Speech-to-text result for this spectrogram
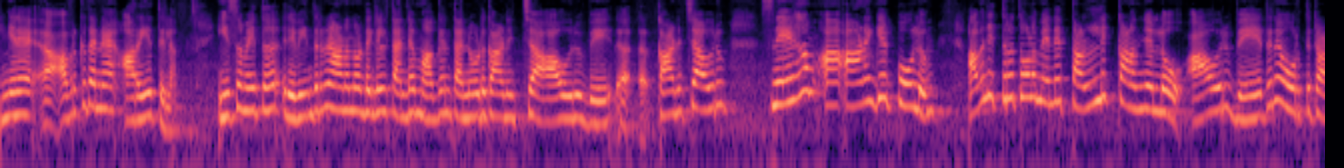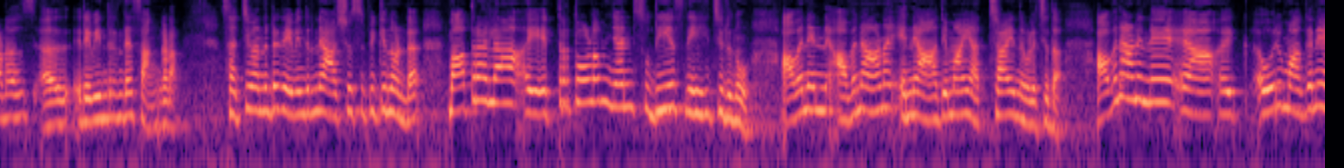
ഇങ്ങനെ അവർക്ക് തന്നെ അറിയത്തില്ല. ഈ സമയത്ത് രവീന്ദ്രനാണെന്നുണ്ടെങ്കിൽ തന്റെ മകൻ തന്നോട് കാണിച്ച ആ ഒരു കാണിച്ച ആ ഒരു സ്നേഹം ആണെങ്കിൽ പോലും അവൻ ഇത്രത്തോളം എന്നെ തള്ളിക്കളഞ്ഞല്ലോ. ആ ഒരു വേദന ഓർത്തിട്ടാണ് രവീന്ദ്രന്റെ സങ്കടം. സച്ചി വന്നിട്ട് രവീന്ദ്രനെ ആശ്വസിപ്പിക്കുന്നുണ്ട്. മാത്രമല്ല എത്രത്തോളം ഞാൻ സുധിയെ സ്നേഹിച്ചിരുന്നു. അവൻ എന്നെ അവനാണ് എന്നെ ആദ്യമായി അച്ഛ എന്ന് വിളിച്ചത്. അവനാണ് എന്നെ ഒരു മകനെ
